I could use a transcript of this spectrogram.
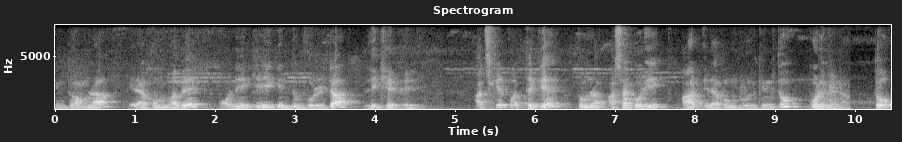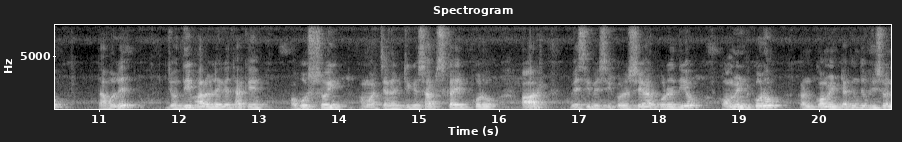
কিন্তু আমরা এরকমভাবে অনেকেই কিন্তু ভুলটা লিখে ফেলি। আজকের পর থেকে তোমরা আশা করি আর এরকম ভুল কিন্তু করবে না। তো তাহলে যদি ভালো লেগে থাকে, অবশ্যই আমার চ্যানেলটিকে সাবস্ক্রাইব করো আর বেশি বেশি করে শেয়ার করে দিও, কমেন্ট করো, কারণ কমেন্টটা কিন্তু ভীষণ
